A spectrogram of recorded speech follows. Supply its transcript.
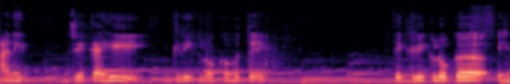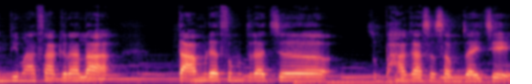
आणि जे काही ग्रीक लोक होते ते ग्रीक लोक हिंदी महासागराला तांबड्या समुद्राचं भाग असं समजायचे.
